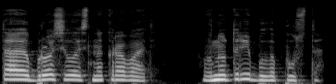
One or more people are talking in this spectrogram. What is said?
Тая бросилась на кровать. Внутри было пусто.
